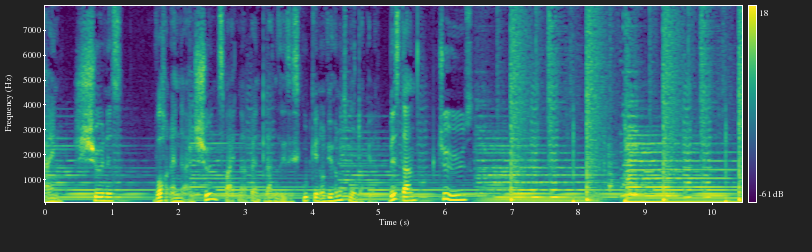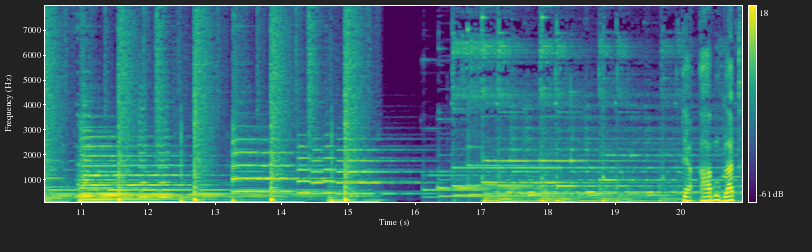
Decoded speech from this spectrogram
ein schönes Wochenende, einen schönen zweiten Advent. Lassen Sie es sich gut gehen und wir hören uns Montag wieder. Bis dann. Tschüss. Der Abendblatt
